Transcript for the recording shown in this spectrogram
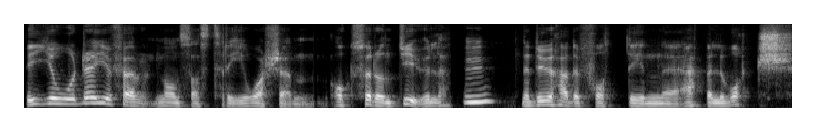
vi gjorde det ju för någonstans tre år sedan, också runt jul. Mm. När du hade fått din eh, Apple Watch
